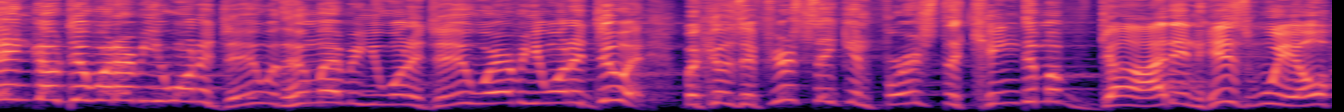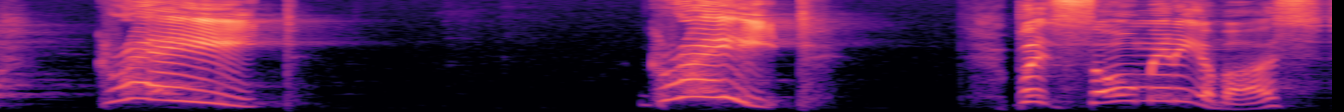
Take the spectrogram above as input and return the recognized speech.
then go do whatever you want to do with whomever you want to do, wherever you want to do it. Because if you're seeking first the kingdom of God and His will, great. Great. But so many of us,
